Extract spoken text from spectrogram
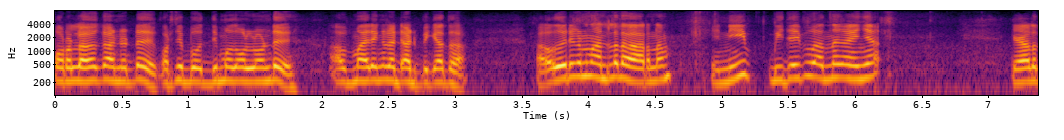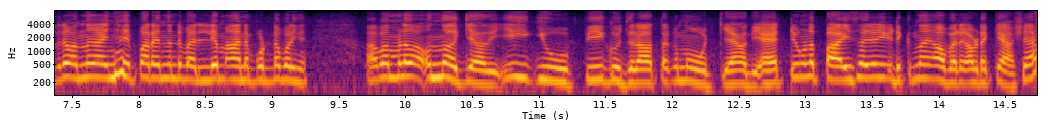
പുറമൊക്കെ കണ്ടിട്ട് കുറച്ച് ബുദ്ധിമുട്ടുള്ളതുകൊണ്ട് അവന്മാരെങ്കിലും അടുപ്പിക്കാത്തതാണ് അതൊരു നല്ലതാണ് കാരണം ഇനി ബി ജെ പി വന്നു കഴിഞ്ഞാൽ കേരളത്തിൽ വന്നു കഴിഞ്ഞാൽ പറയുന്നുണ്ട് വലിയ ആനപ്പൊട്ട പറഞ്ഞു അപ്പോൾ നമ്മൾ ഒന്ന് നോക്കിയാൽ മതി. ഈ യു പി ഗുജറാത്തൊക്കെ നോക്കിയാൽ മതി. ഏറ്റവും കൂടുതൽ പൈസ എടുക്കുന്ന അവർ അവിടേക്കാണ് പക്ഷേ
